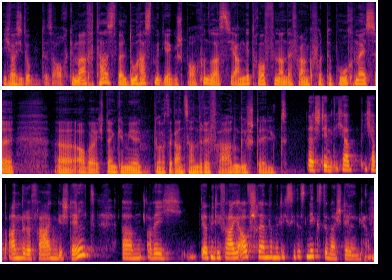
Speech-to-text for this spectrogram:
Ich weiß nicht, ob du das auch gemacht hast, weil du hast mit ihr gesprochen, du hast sie angetroffen an der Frankfurter Buchmesse, äh, aber ich denke mir, du hast da ganz andere Fragen gestellt. Das stimmt. Ich habe ich hab andere Fragen gestellt, ähm, aber ich werde mir die Frage aufschreiben, damit ich sie das nächste Mal stellen kann.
